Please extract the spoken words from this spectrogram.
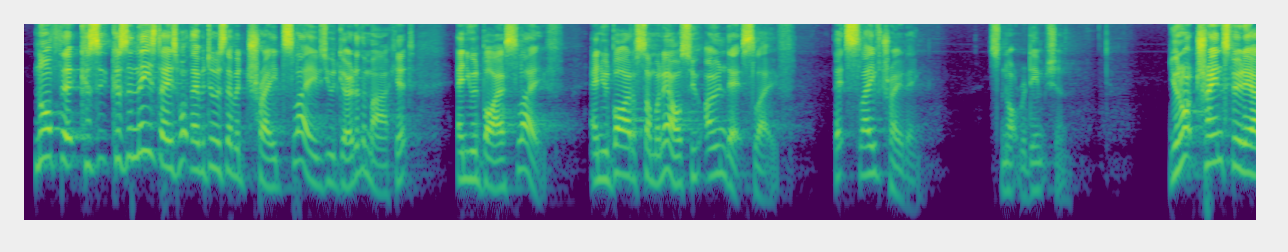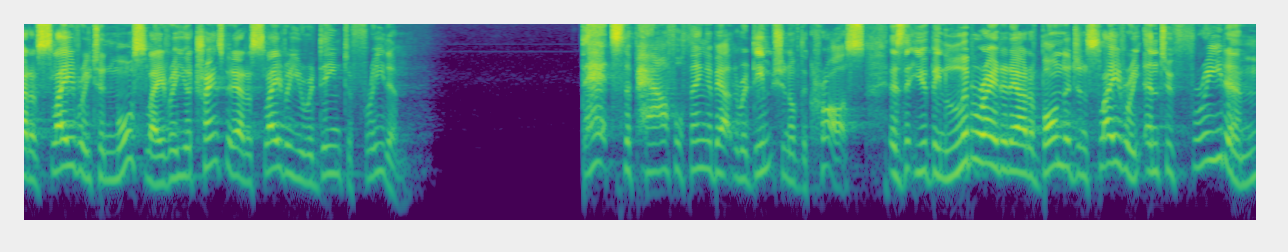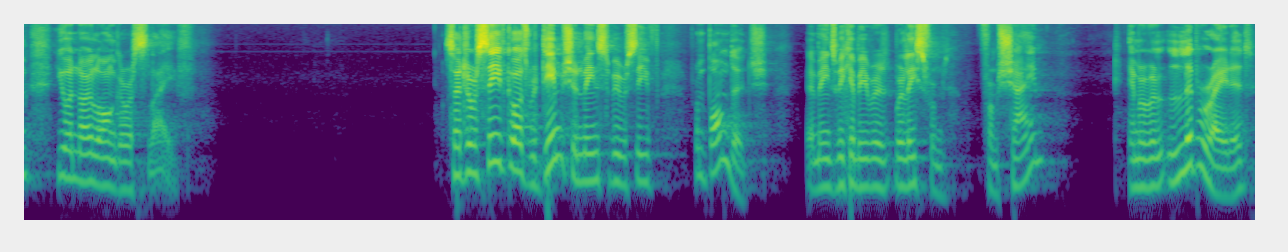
not that, because in these days, what they would do is they would trade slaves. You would go to the market and you would buy a slave, and you'd buy it of someone else who owned that slave. That's slave trading, it's not redemption. You're not transferred out of slavery to more slavery, you're transferred out of slavery, you're redeemed to freedom. That's the powerful thing about the redemption of the cross is that you've been liberated out of bondage and slavery into freedom. You are no longer a slave. So to receive God's redemption means to be received from bondage. It means we can be re- released from, from shame and we're liberated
